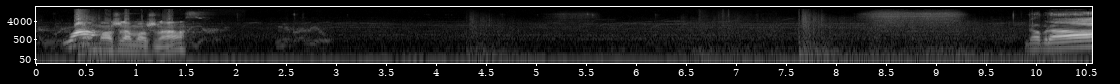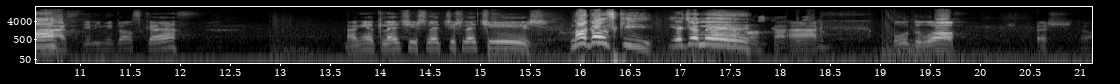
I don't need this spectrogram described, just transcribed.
No, Wow! można, można. Dobra. A, zdjęli mi gąskę. A nie, lecisz, lecisz, lecisz. Ma gąski! Jedziemy! gąska, Ach, pudło. Weź to.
